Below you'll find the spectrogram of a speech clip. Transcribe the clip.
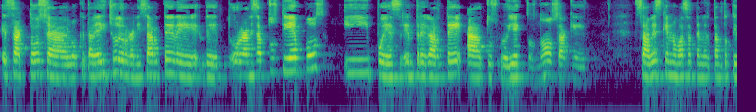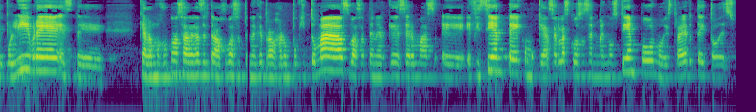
Exacto, o sea, lo que te había dicho de organizarte, de, de organizar tus tiempos y pues entregarte a tus proyectos, ¿no? O sea, que sabes que no vas a tener tanto tiempo libre, este, que a lo mejor cuando salgas del trabajo vas a tener que trabajar un poquito más, vas a tener que ser más eh, eficiente, como que hacer las cosas en menos tiempo, no distraerte y todo eso.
